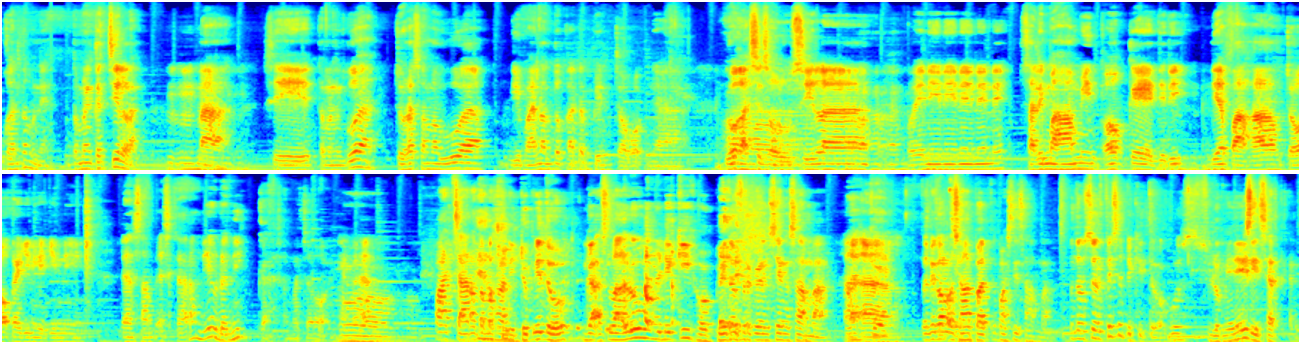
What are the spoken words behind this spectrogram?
bukan temen ya temen kecil lah Mm-mm. Nah, si temen gua curhat sama gua gimana untuk ngadepin cowoknya. Gua kasih Oh. solusi lah. Ah, ah, ah. Oh ini ini ini ini, ini. saling mahamin. Oke, jadi dia paham cowok kayak gini kayak gini. Dan sampai sekarang dia udah nikah sama cowoknya kan. Pacar atau pasangan hidup itu nggak selalu memiliki hobi atau frekuensi yang sama. Ah, Oke. ah. Tapi kalau sahabat itu pasti sama. Untuk survei sih begitu. Aku sebelumnya ini riset kan.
